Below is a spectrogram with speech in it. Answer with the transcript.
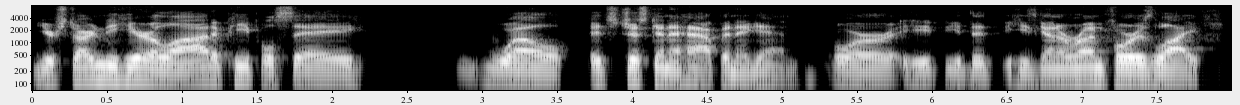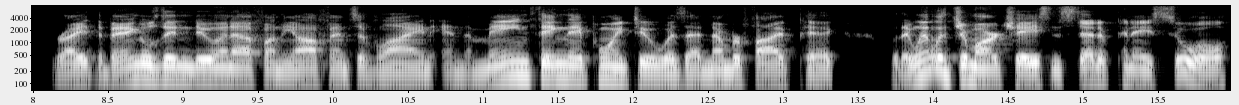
you're starting to hear a lot of people say well it's just going to happen again or he, he he's going to run for his life right? The bengals didn't do enough on the offensive line and the main thing they point to was that number five pick where they went with ja'marr chase instead of Penei sewell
